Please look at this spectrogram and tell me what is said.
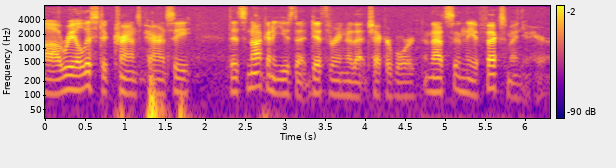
uh, realistic transparency that's not going to use that dithering or that checkerboard, and that's in the effects menu here.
